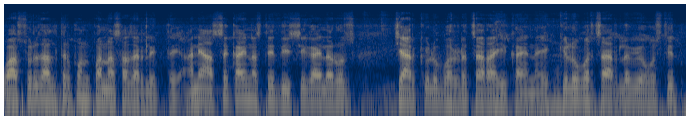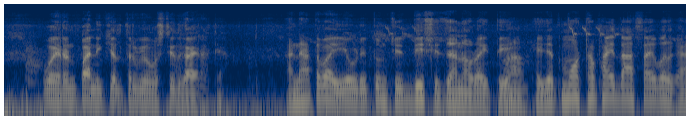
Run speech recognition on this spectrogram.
वासुर झालं तर पण पन्नास हजार लेखतंय आणि असं काय नसते देशी गायला रोज चार किलो भरडं चारा ही काय नाही. एक किलोभर चारलं व्यवस्थित वैरण पाणी केलं तर व्यवस्थित गाय राहत्या. आणि आता बाई एवढी तुमची देशी जनावर आहे ते. हा. ह्याच्यात मोठा फायदा असा आहे बरं का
